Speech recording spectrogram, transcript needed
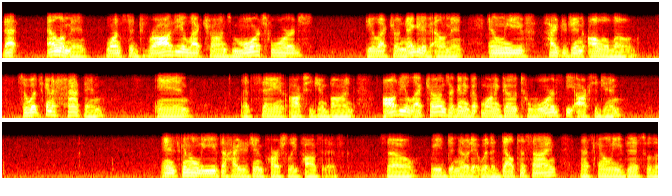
that element wants to draw the electrons more towards the electronegative element and leave hydrogen all alone. So what's going to happen in, let's say, an oxygen bond, all the electrons are going to want to go towards the oxygen, and it's going to leave the hydrogen partially positive. So we denote it with a delta sign, that's going to leave this with a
